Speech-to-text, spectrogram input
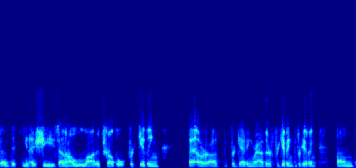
said that you know she's having a lot of trouble forgiving uh, or uh, forgetting rather forgiving forgiving. And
